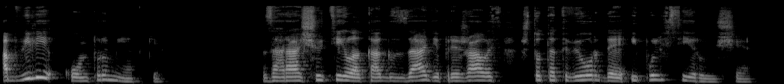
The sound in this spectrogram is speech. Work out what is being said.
Обвели контур метки. Зара ощутила, как сзади прижалось что-то твердое и пульсирующее.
